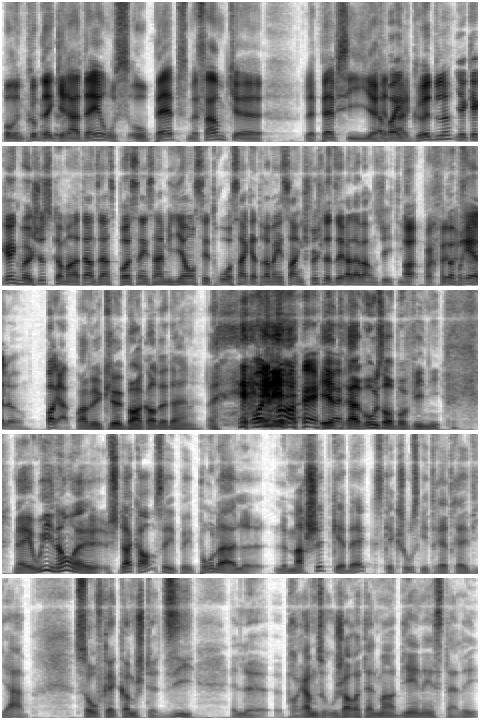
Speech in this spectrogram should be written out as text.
pour une coupe de gradins au, au PEPS, il me semble que le PEPS, il aurait être- good, là. Il y a quelqu'un qui va juste commenter en disant c'est pas 500 millions, c'est 385. Je juste le dire à l'avance, JT. Ah, parfait. à peu près, là. Pas grave. Ouais, mais le club n'est pas encore dedans. là. Ouais, les, ouais. les travaux sont pas finis. Mais oui, non, euh, je suis d'accord. C'est pour la- le, le marché de Québec, c'est quelque chose qui est très, très viable. Sauf que, comme je te dis, le programme du Rougeur est tellement bien installé.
